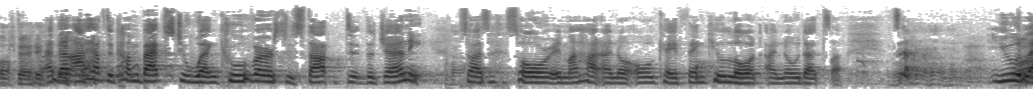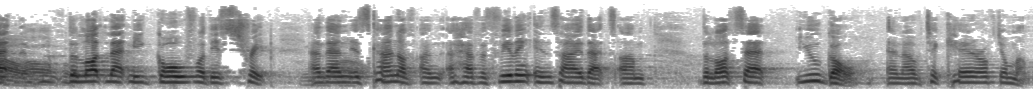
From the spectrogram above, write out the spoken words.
Okay. And then I have to come back to Vancouver to start the, the journey. So, I, so in my heart, I know, okay, thank you, Lord. I know that uh, you let the Lord let me go for this trip. And then it's kind of, um, I have a feeling inside that um, the Lord said, you go, and I'll take care of your mom.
